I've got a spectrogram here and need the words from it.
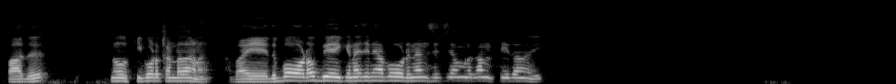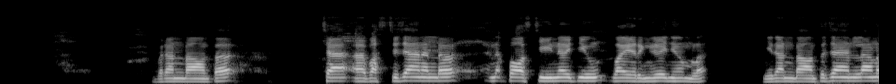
അപ്പം അത് നോക്കി കൊടുക്കേണ്ടതാണ്. അപ്പോൾ ഏത് ബോർഡാണ് ഉപയോഗിക്കണ വെച്ചാൽ ആ ബോർഡിനനുസരിച്ച് നമ്മൾ കണക്ട് ചെയ്താൽ മതി. അപ്പം രണ്ടാമത്തെ ഫസ്റ്റ് ചാനലിന്റെ പോസിറ്റീവ് നെഗറ്റീവും വയറിങ് കഴിഞ്ഞ് നമ്മൾ. ഈ രണ്ടാമത്തെ ചാനലാണ്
